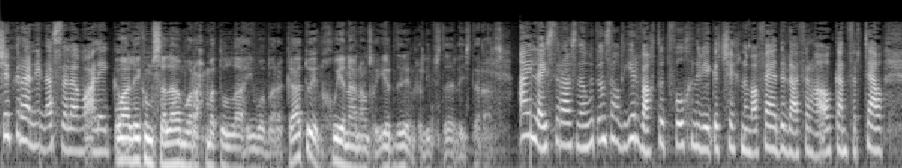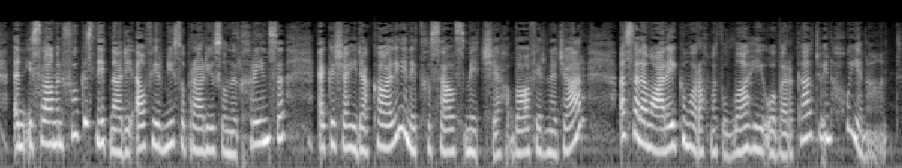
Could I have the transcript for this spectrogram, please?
Shukran en assalamu alaykum. Wa alaykum salaam wa rahmatullahi wa barakatuh en goeie aan ons geëerde en geliefde luisteraars. Ai luisteraars, nou moet ons alweer wag tot volgende week dat Sheikh nou maar verder daai verhaal kan vertel. In Islam en Fokus net na die 11 uur nuus op Radio Sonder Grense. Ek is Shahida Kali en het gesels met Sheikh Dafir Najjar. Alaykum wa rahmatullahi wa barakatuh en goeienaand.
